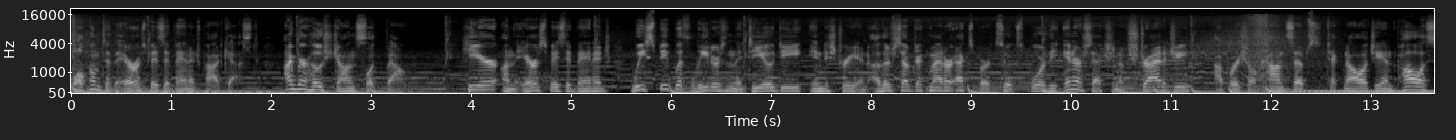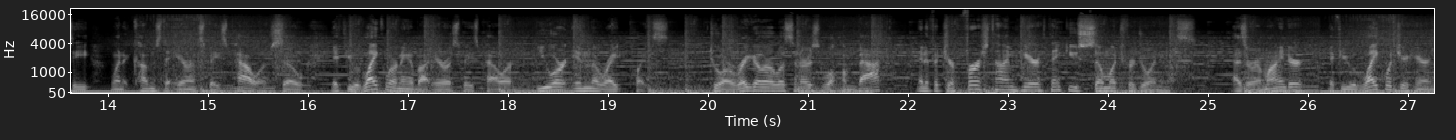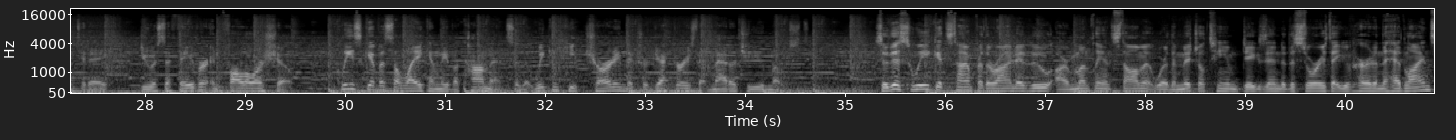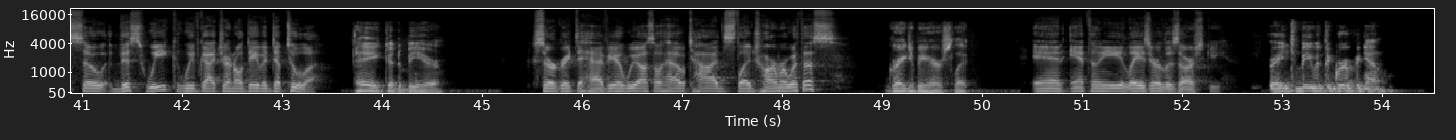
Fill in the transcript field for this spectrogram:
Welcome to the Aerospace Advantage podcast. I'm your host, John Slick Baum. Here on the Aerospace Advantage, we speak with leaders in the DoD, industry, and other subject matter experts to explore the intersection of strategy, operational concepts, technology, and policy when it comes to air and space power. So, if you like learning about aerospace power, you are in the right place. To our regular listeners, welcome back. And if it's your first time here, thank you so much for joining us. As a reminder, if you like what you're hearing today, do us a favor and follow our show please give us a like and leave a comment so that we can keep charting the trajectories that matter to you most. So, this week it's time for The Rendezvous, our monthly installment where the Mitchell team digs into the stories that you've heard in the headlines. So, this week we've got General David Deptula. Hey, good to be here. Sir, great to have you. We also have Todd Sledge Harmer with us. Great to be here, Slick. And Anthony Lazer Lazarski. Great to be with the group again.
